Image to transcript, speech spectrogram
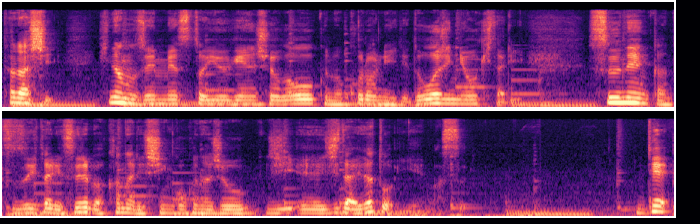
ただしヒナの全滅という現象が多くのコロニーで同時に起きたり数年間続いたりすればかなり深刻な時代だと言えます。で、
